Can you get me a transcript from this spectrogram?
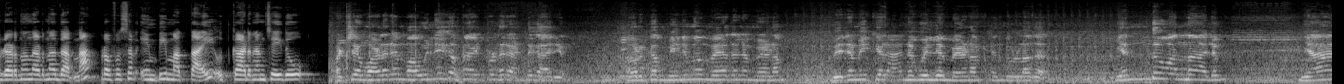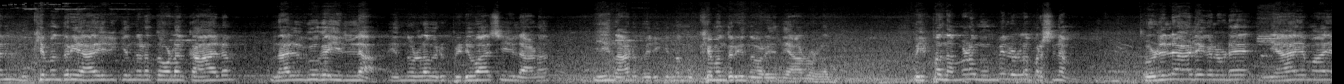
തുടർന്ന് നടന്ന dharna professor M P Mathai ഉദ്ഘാടനം ചെയ്തു. പക്ഷേ വളരെ മൗലികമായിട്ടുള്ള രണ്ട് കാര്യം. അവർക്ക് മിനിമം വേതനം വേണം വിരമിക്കൽ ആനുകൂല്യം വേണം എന്നുള്ളത്. എന്തു വന്നാലും ഞാൻ മുഖ്യമന്ത്രി ആയിരിക്കുന്നിടത്തോളം കാലം നൽകുകയില്ല എന്നുള്ള ഒരു പിടിവാശിയിലാണ് ഈ നാട് ഭരിക്കുന്ന മുഖ്യമന്ത്രി എന്ന് പറയുന്ന ആളുള്ളത്. അപ്പം ഇപ്പം നമ്മുടെ മുമ്പിലുള്ള പ്രശ്നം തൊഴിലാളികളുടെ ന്യായമായ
